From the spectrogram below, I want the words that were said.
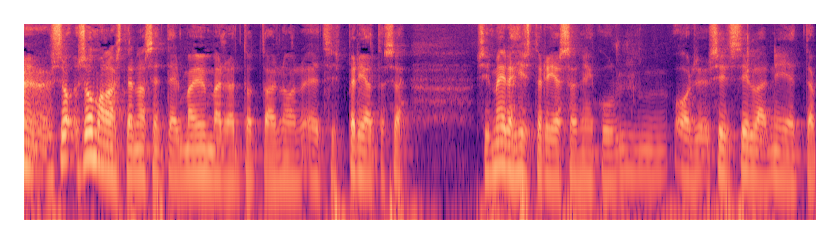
so, suomalaisten asenteen mä ymmärrän, tota, no, että siis periaatteessa Siis meidän historiassa niin kuin on siis sillä niin, että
